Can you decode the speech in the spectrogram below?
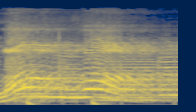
Round one.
